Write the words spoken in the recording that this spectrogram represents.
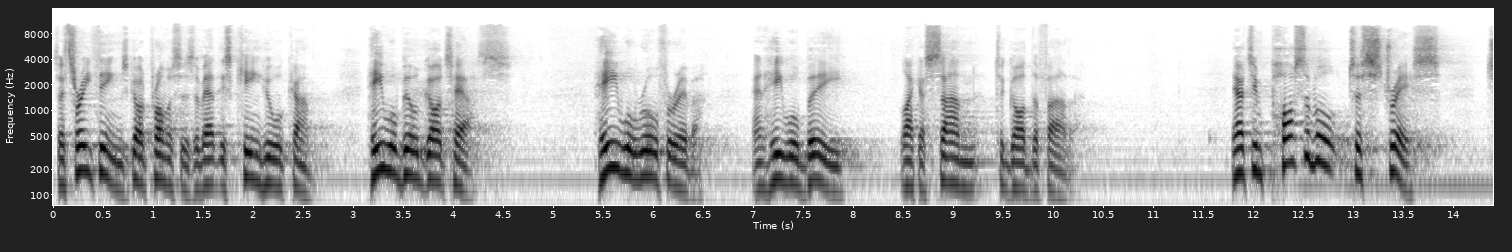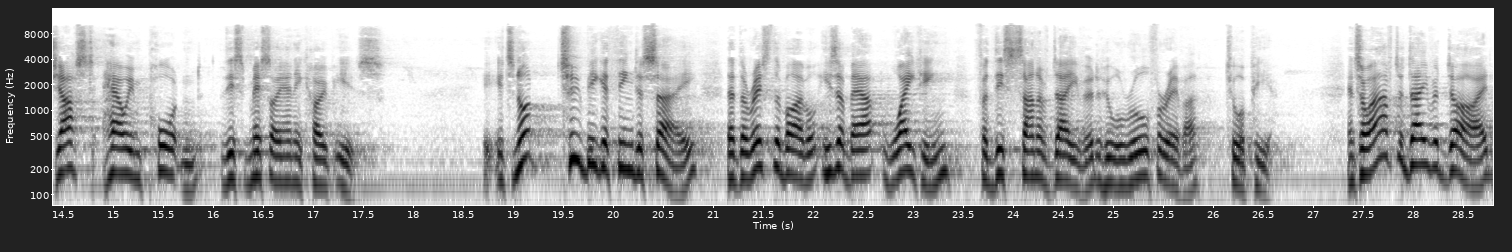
So, three things God promises about this king who will come. He will build God's house. He will rule forever. And he will be like a son to God the Father. Now, it's impossible to stress just how important this messianic hope is. It's not too big a thing to say that the rest of the Bible is about waiting for this son of David who will rule forever to appear. And so, after David died,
